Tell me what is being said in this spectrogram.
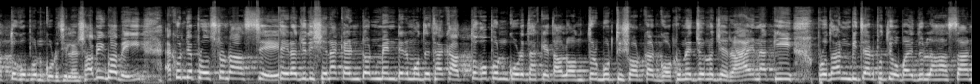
আত্মগোপন করেছিলেন। স্বাভাবিকভাবেই এখন যে প্রশ্নটা আসছে, এরা যদি সেনা ক্যান্টনমেন্টের মধ্যে থাকে, আত্মগোপন করে থাকে, তাহলে অন্তর্বর্তী সরকার গঠনের জন্য যে রায় নাকি প্রধান বিচারপতি ওবায়দুল্লাহ হাসান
